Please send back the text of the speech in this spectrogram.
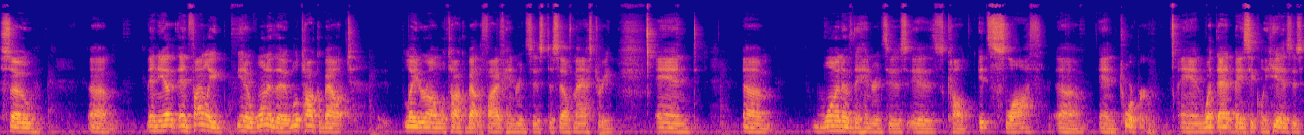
So, um, and the other, and finally, you know, one of the we'll talk about later on. We'll talk about the five hindrances to self mastery, and um, one of the hindrances is called it's sloth um, and torpor, and what that basically is is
